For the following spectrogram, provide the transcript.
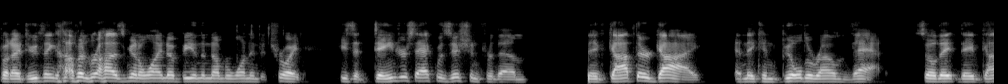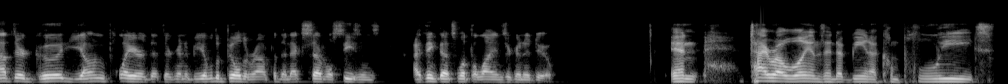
but I do think Amon-Ra is going to wind up being the number one in Detroit. He's a dangerous acquisition for them. They've got their guy, and they can build around that. So they they've got their good young player that they're going to be able to build around for the next several seasons. I think that's what the Lions are going to do. And Tyrell Williams ended up being a complete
